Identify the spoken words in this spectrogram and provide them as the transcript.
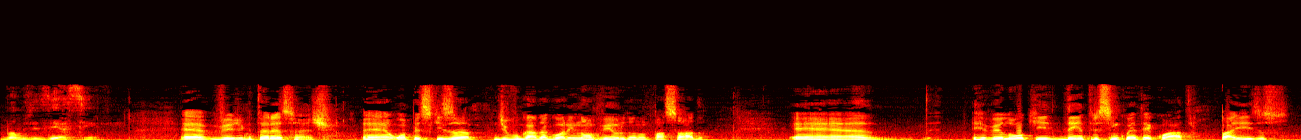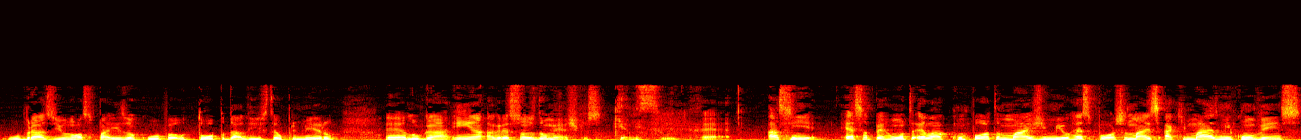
vamos dizer assim. É, veja que interessante. É, uma pesquisa divulgada agora em novembro do ano passado é, revelou que dentre 54 países, o Brasil, nosso país, ocupa o topo da lista, é o primeiro é, lugar em agressões domésticas. Que absurdo. Assim, essa pergunta ela comporta mais de mil respostas, mas a que mais me convence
